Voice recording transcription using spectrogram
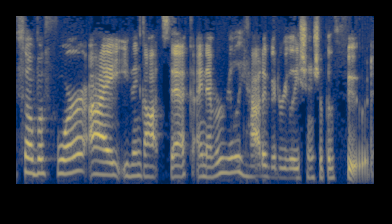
so before I even got sick, I never really had a good relationship with food.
